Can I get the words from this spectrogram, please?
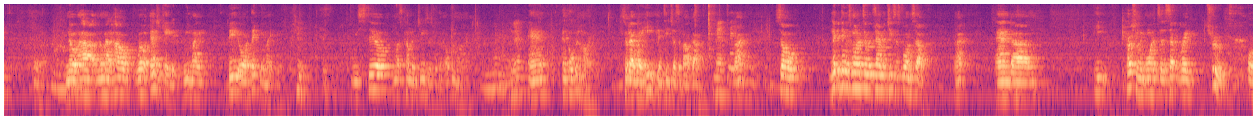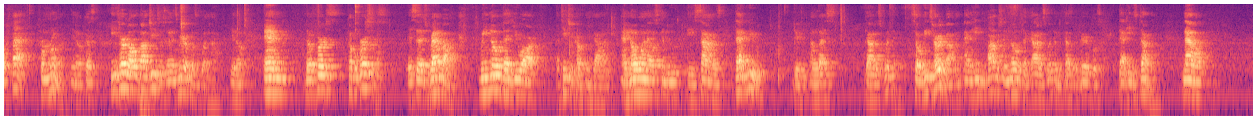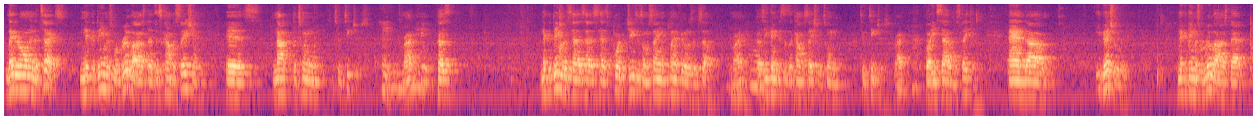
you know, no how, no matter how well educated we might be or think we might be, we still must come to Jesus with an open mind Amen. and an open heart, so that way He can teach us about God. Amen. Right? So Nicodemus wanted to examine Jesus for himself, right? And um, he personally wanted to separate truth or fact from rumor, you know, because he's heard all about Jesus and his miracles and whatnot, you know. And the first couple verses, it says, Rabbi, we know that you are a teacher come from God, and no one else can do these signs that you do unless God is with him. So he's heard about him, and he obviously knows that God is with him because of the miracles that he's done. Now, later on in the text, Nicodemus will realize that this conversation is not between two teachers, right? Because Nicodemus has, has, has put Jesus on the same playing field as himself, right? Because he thinks this is a conversation between two teachers, right? But he's sadly mistaken. And um, eventually, Nicodemus will realize that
